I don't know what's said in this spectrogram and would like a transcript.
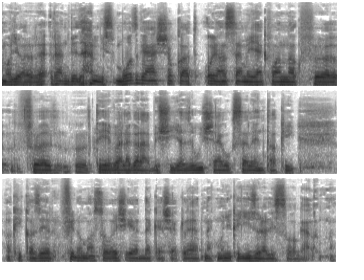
magyar rendvédelmi mozgásokat, olyan személyek vannak föl, föltéve legalábbis így az újságok szerint, akik, akik azért finoman szóval is érdekesek lehetnek mondjuk egy izraeli szolgálatnak.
